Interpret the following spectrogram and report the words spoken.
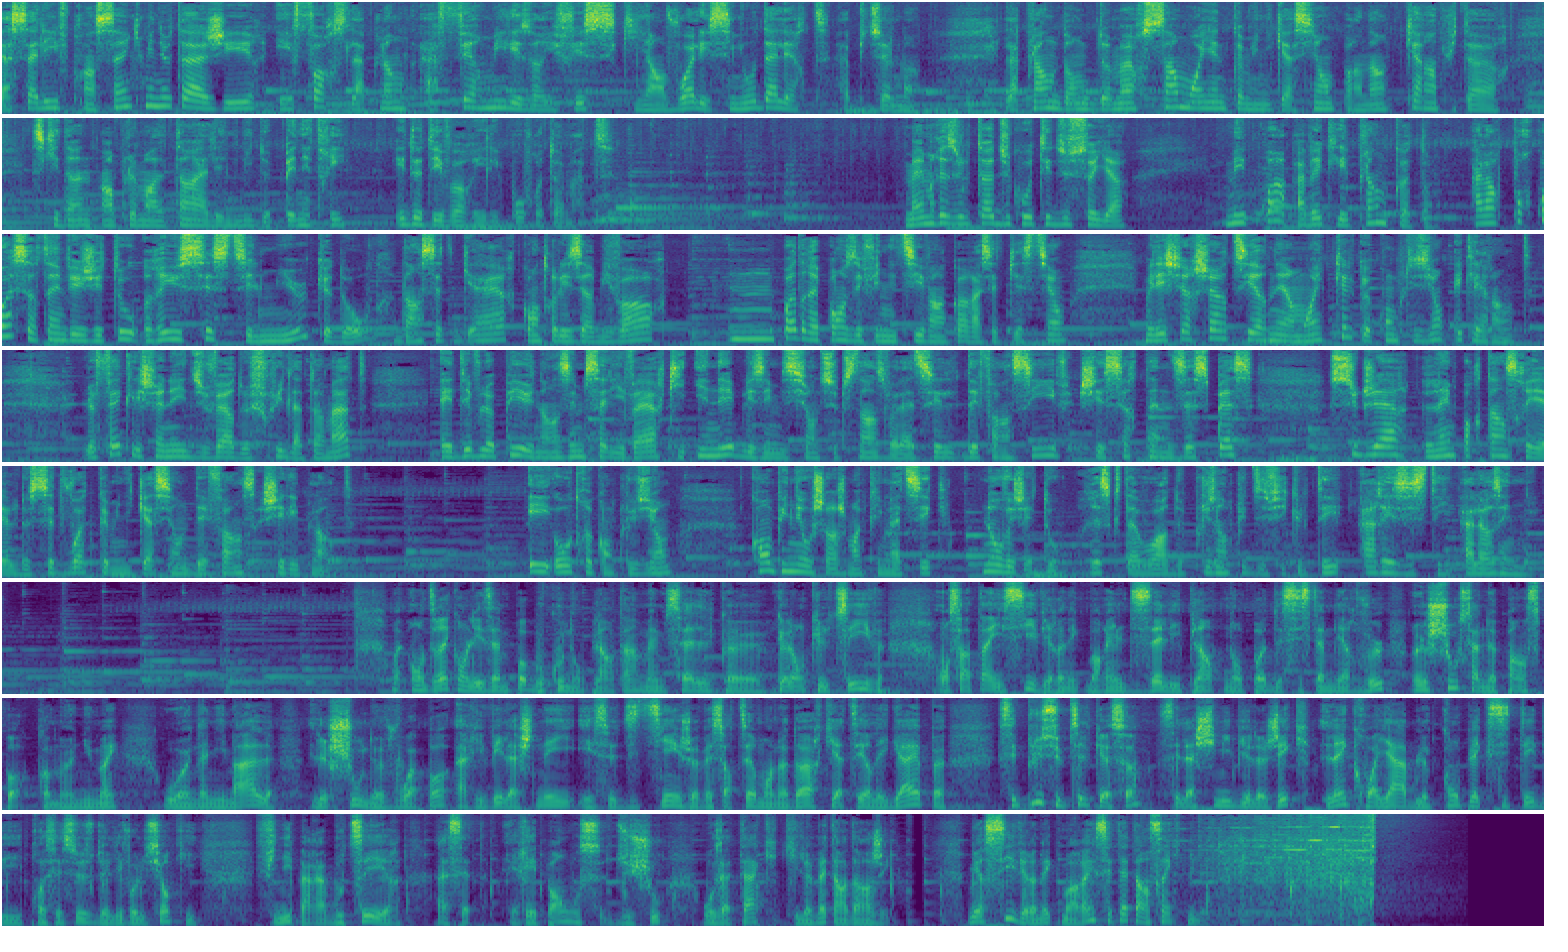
La salive prend cinq minutes à agir et force la plante à fermer les orifices qui envoient les signaux d'alerte habituellement. La plante donc demeure sans moyen de communication pendant 48 heures, ce qui donne amplement le temps à l'ennemi de pénétrer et de dévorer les pauvres tomates. Même résultat du côté du soya, mais pas avec les plants de coton. Alors pourquoi certains végétaux réussissent-ils mieux que d'autres dans cette guerre contre les herbivores? Hmm, pas de réponse définitive encore à cette question, mais les chercheurs tirent néanmoins quelques conclusions éclairantes. Le fait que les chenilles du verre de fruits de la tomate aient développé une enzyme salivaire qui inhibe les émissions de substances volatiles défensives chez certaines espèces suggère l'importance réelle de cette voie de communication de défense chez les plantes. Et autre conclusion, combiné au changement climatique, nos végétaux risquent d'avoir de plus en plus de difficultés à résister à leurs ennemis. On dirait qu'on les aime pas beaucoup, nos plantes, hein, même celles que, que l'on cultive. On s'entend ici, Véronique Morin le disait, les plantes n'ont pas de système nerveux. Un chou, ça ne pense pas comme un humain ou un animal. Le chou ne voit pas arriver la chenille et se dit, tiens, je vais sortir mon odeur qui attire les guêpes. C'est plus subtil que ça. C'est la chimie biologique, l'incroyable complexité des processus de l'évolution qui finit par aboutir à cette réponse du chou aux attaques qui le mettent en danger. Merci Véronique Morin, c'était en cinq minutes.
